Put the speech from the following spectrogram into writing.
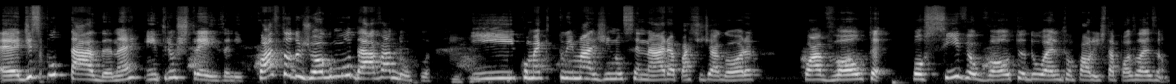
é, disputada, né, entre os três ali. Quase todo jogo mudava a dupla. Uhum. E como é que tu imagina o cenário a partir de agora com a volta possível volta do Wellington Paulista após lesão.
